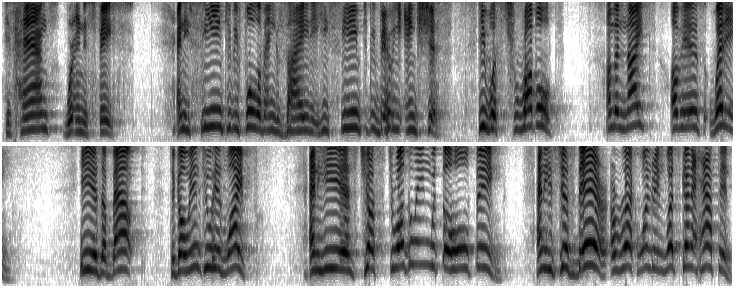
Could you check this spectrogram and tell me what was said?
His hands were in his face. And he seemed to be full of anxiety. He seemed to be very anxious. He was troubled. On the night of his wedding, he is about to go into his wife, and he is just struggling with the whole thing. And he's just there, a wreck, wondering what's going to happen.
